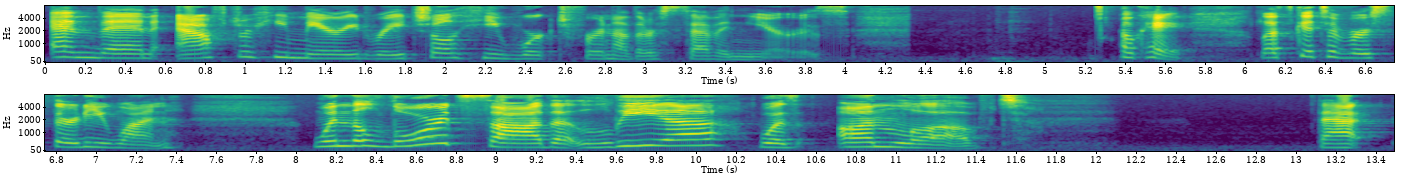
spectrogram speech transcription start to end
And then after he married Rachel, he worked for another seven years. Okay, let's get to verse 31. When the Lord saw that Leah was unloved, that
